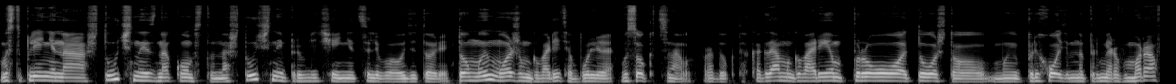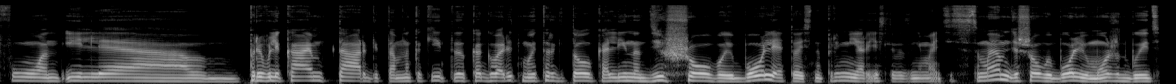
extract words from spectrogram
выступление на штучные знакомства, на штучные привлечения целевой аудитории, то мы можем говорить о более высокоценовых продуктах. Когда мы говорим про то, что мы приходим, например, в марафон или привлекаем таргетом на какие-то, как говорит мой таргетолог Алина, дешевые боли. То есть, например, если вы занимаетесь SMM, дешевой болью может быть,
